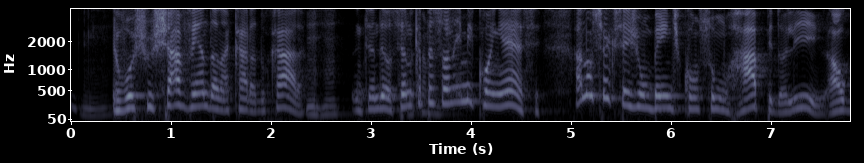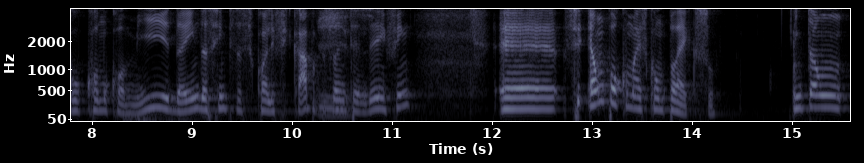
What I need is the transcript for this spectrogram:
Uhum. Eu vou chuchar a venda na cara do cara, uhum. entendeu? Sendo Exatamente. que a pessoa nem me conhece. A não ser que seja um bem de consumo rápido ali, algo como comida, ainda assim precisa se qualificar para a pessoa Isso. entender, enfim. É, é um pouco mais complexo. Então,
